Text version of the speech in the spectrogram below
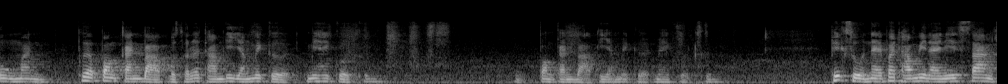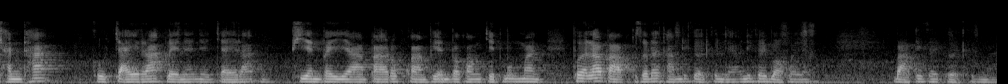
มุ่งมั่น เพื่อป้องกันบาปกุศลธรรมที่ยังไม่เกิดไม่ให้เกิดขึ้น ป้องกันบาปที่ยังไม่เกิดไม่ให้เกิดขึ้น ภิกษุในพระธรรมวินัยนี้สร้างฉันทะกูใจรักเลยนะเนี่ยใจรัก เพียรพยายามปารบความเพียรประคองจิตมุ่งมั่น เพื่อละบาปกุศลธรรมที่เกิดขึ้นแล้ว นี่เคยบอกไว้แล้ว บาปที่เคยเกิดขึ้นมา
